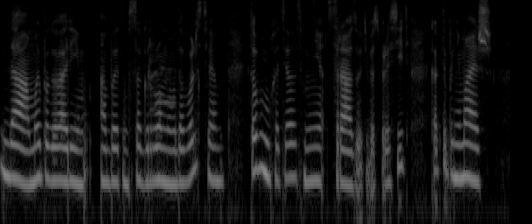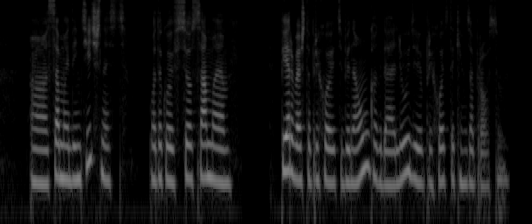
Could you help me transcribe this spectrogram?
Да, мы поговорим об этом с огромным удовольствием. Кто бы хотелось мне сразу у тебя спросить, как ты понимаешь э, самоидентичность, вот такое все самое первое, что приходит тебе на ум, когда люди приходят с таким запросом?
